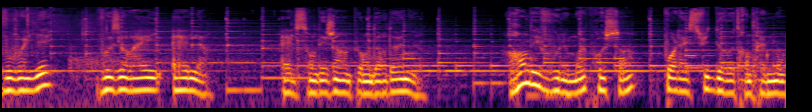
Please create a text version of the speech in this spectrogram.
Vous voyez, vos oreilles, elles, elles sont déjà un peu en Dordogne. Rendez-vous le mois prochain pour la suite de votre entraînement.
